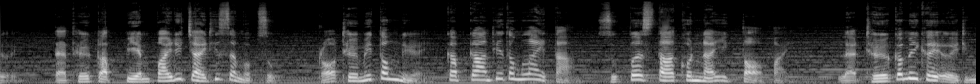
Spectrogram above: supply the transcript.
เลย แต่เธอกลับเปี่ยมไปด้วยใจที่สงบสุข เพราะเธอไม่ต้องเหนื่อยกับการที่ต้องไล่ตามซูเปอร์สตาร์คนไหนอีกต่อไป และเธอก็ไม่เคยเอ่ยถึง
